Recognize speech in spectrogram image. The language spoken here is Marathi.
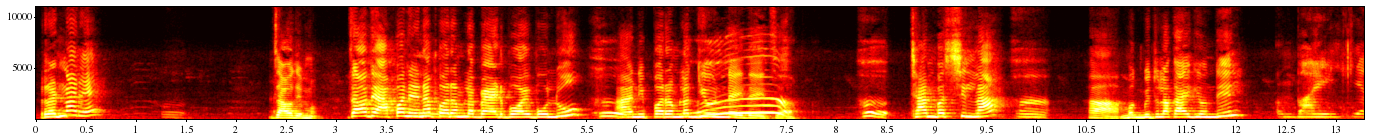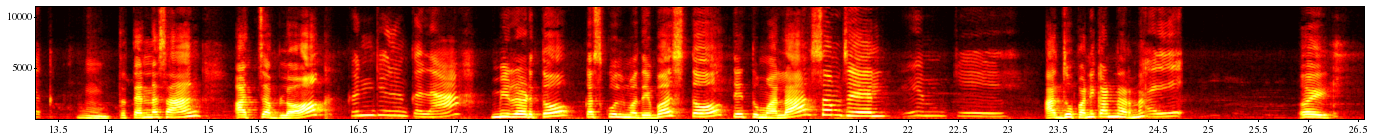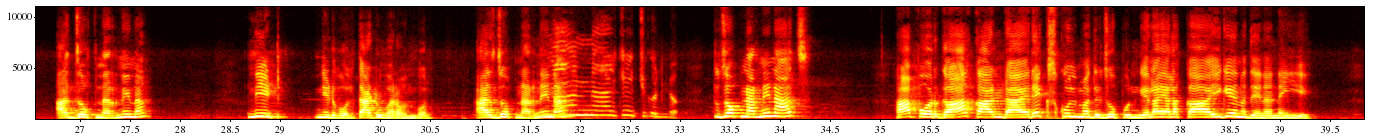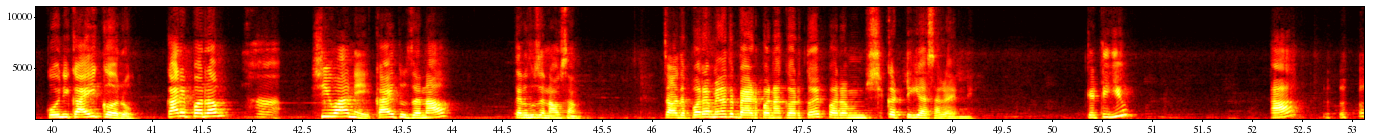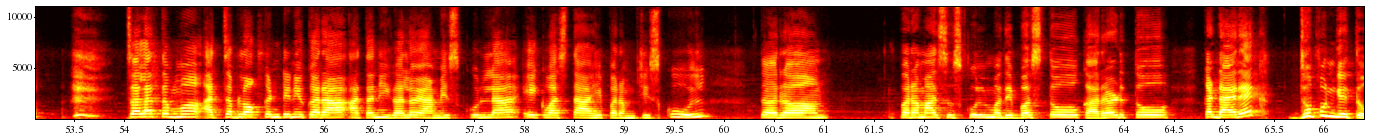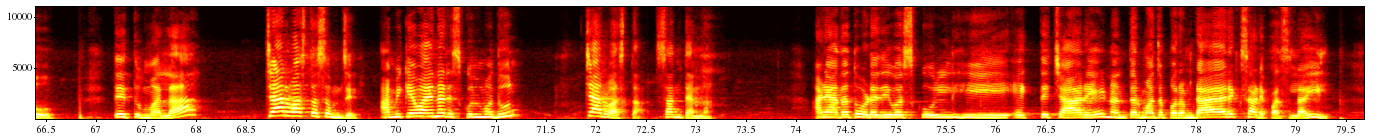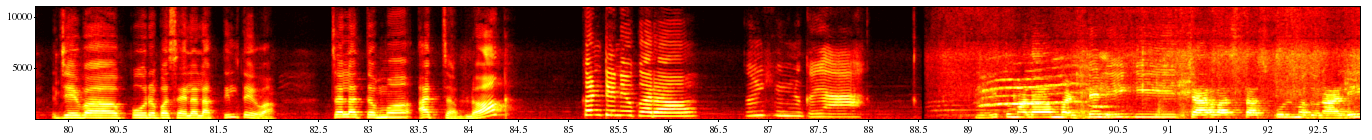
रडणार आहे? जाऊ दे मग. जाऊ दे आपण आहे ना परमला बॅड बॉय बोलू आणि परमला घेऊन नाही द्यायचं. छान बसशील ना? हा मग मी तुला काय घेऊन देईल? तर त्यांना सांग आजचा ब्लॉग करा. मी रडतो का स्कूलमध्ये बसतो ते तुम्हाला समजेल. आज झोपाने काढणार ना? अय आज झोपणार नाही ना? नीट नीट बोल ताट उभा राहून बोल. आज झोपणार नाही ना? तू झोपणार नाही ना आज? हा पोरगा काल डायरेक्ट स्कूलमध्ये झोपून गेला याला काही घेणं देणं नाहीये. कोणी काही करो. का रे परम? हा. शिवाने. काय तुझं नाव? त्याला तुझं नाव सांग. जाऊ दे परम आहे ना तर बॅडपणा करतोय. परम कट्टी घ्या सगळ्यांनी. कट्टी घेऊ? हा? चला तर मग आजचा ब्लॉग कंटिन्यू करा. आता निघालोय आम्ही स्कूलला. एक वाजता आहे परमची स्कूल. तर परम आज स्कूलमध्ये बसतो का रडतो का डायरेक्ट झोपून घेतो. ते तुम्हाला चार वाजता समजेल. आम्ही केव्हा येणार आहे स्कूलमधून? चार वाजता सांग त्यांना. आणि आता थोडे दिवस स्कूल ही एक ते चार आहे. नंतर माझा परम डायरेक्ट साडेपाचला येईल. जेव्हा पोरं बसायला लागतील तेव्हा. चला तर मग आजचा ब्लॉग कंटिन्यू करा. कंटिन्यू करा. मी तुम्हाला म्हटलेली की चार वाजता स्कूलमधून आली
